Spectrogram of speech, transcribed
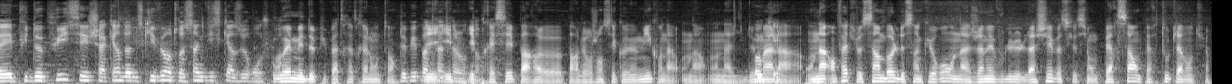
et puis depuis c'est chacun donne ce qu'il veut entre 5, 10, 15 euros je crois. Ouais, mais depuis pas très très longtemps. Depuis pas et, très, très et- longtemps. Et pressé par, euh, par l'urgence économique, on a, on, a, on a Ok. mal à. On a, en fait, le symbole de 5 euros, on n'a jamais voulu le lâcher parce que si on perd ça, on perd toute l'aventure.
